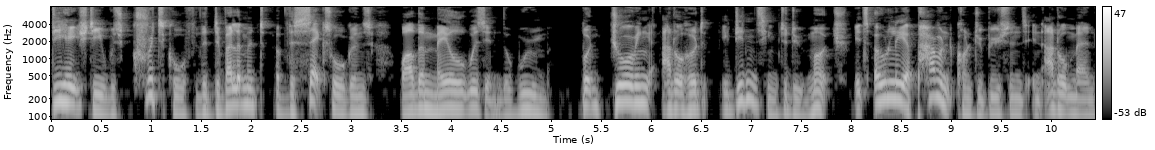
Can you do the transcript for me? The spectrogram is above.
DHT was critical for the development of the sex organs while the male was in the womb but during adulthood it didn't seem to do much. Its only apparent contributions in adult men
